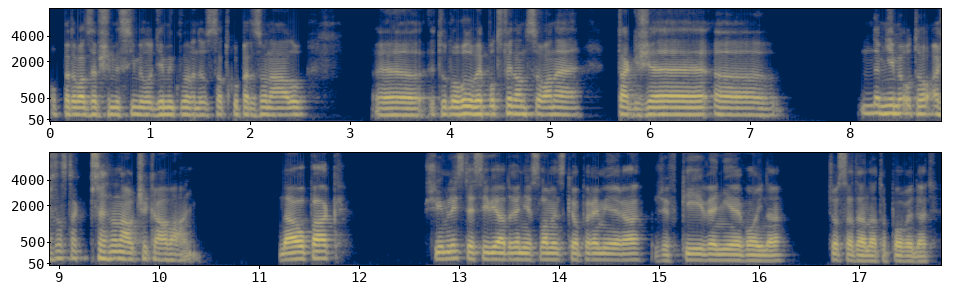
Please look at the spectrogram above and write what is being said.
operovat se všemi svými loděmi kvůli nedostatku personálu. Uh, je to dlouhodobě podfinancované, takže nemějme o to až zase tak přehnaná očekávání. Naopak, všimli jste si vyjadrenie slovenského premiéra, že v Kyjeve nie je vojna. Čo sa dá na to povedať?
